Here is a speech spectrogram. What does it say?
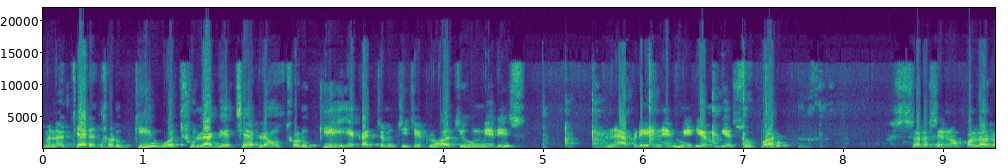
મને અત્યારે થોડુંક ઘી ઓછું લાગે છે, એટલે હું થોડુંક ઘી એકાદ ચમચી જેટલું હજી ઉમેરીશ. અને આપણે એને મીડિયમ ગેસ ઉપર સરસ એનો કલર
